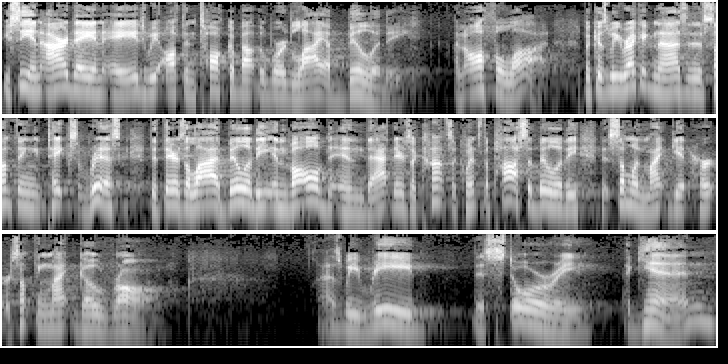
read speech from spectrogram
You see, in our day and age, we often talk about the word liability an awful lot because we recognize that if something takes risk, that there's a liability involved in that. There's a consequence, the possibility that someone might get hurt or something might go wrong. As we read this story again,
